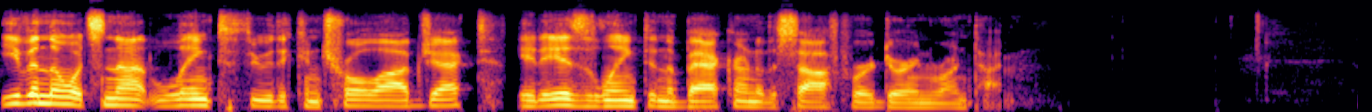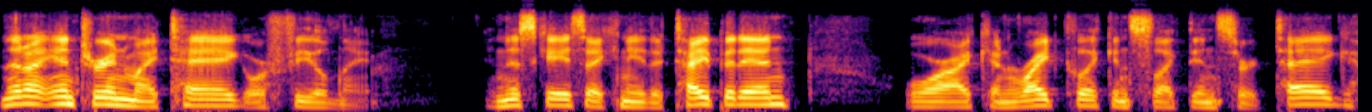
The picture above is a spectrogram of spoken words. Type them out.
Even though it's not linked through the control object, it is linked in the background of the software during runtime. And then I enter in my tag or field name. In this case, I can either type it in or I can right click and select insert tag.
